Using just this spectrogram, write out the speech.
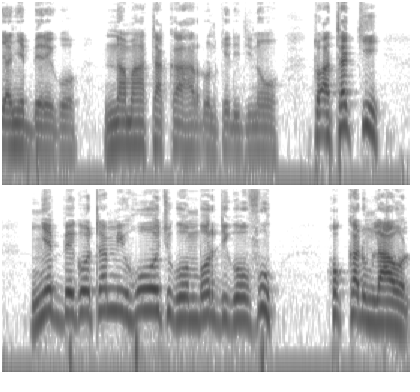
ƴa ñebbere go nama takka har ɗon keɗitinowo. To a takki ñebbe go tanmi hocugo hoocugo mbordi goo fuu hokka ɗum lawol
